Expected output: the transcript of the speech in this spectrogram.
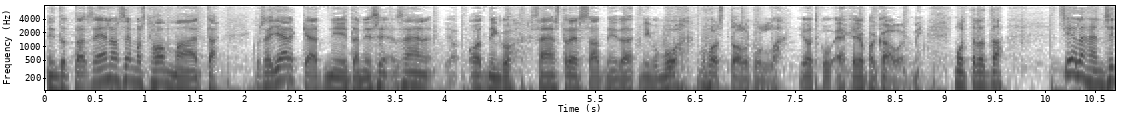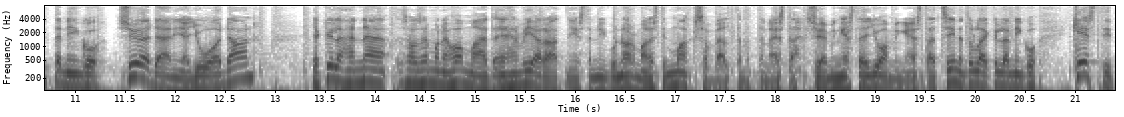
Niin tota, sehän on semmoista hommaa, että kun sä järkkäät niitä, niin se, sähän, oot niinku, sähän stressaat niitä niinku vu, vuostolkulla, jotkut ehkä jopa kauemmin. Mutta tota, siellähän sitten niinku syödään ja juodaan. Ja kyllähän nää, se on semmoinen homma, että eihän vieraat niistä niin kuin normaalisti maksa välttämättä näistä syömingeistä ja juomingeista. Et siinä tulee kyllä niin kuin kestit,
